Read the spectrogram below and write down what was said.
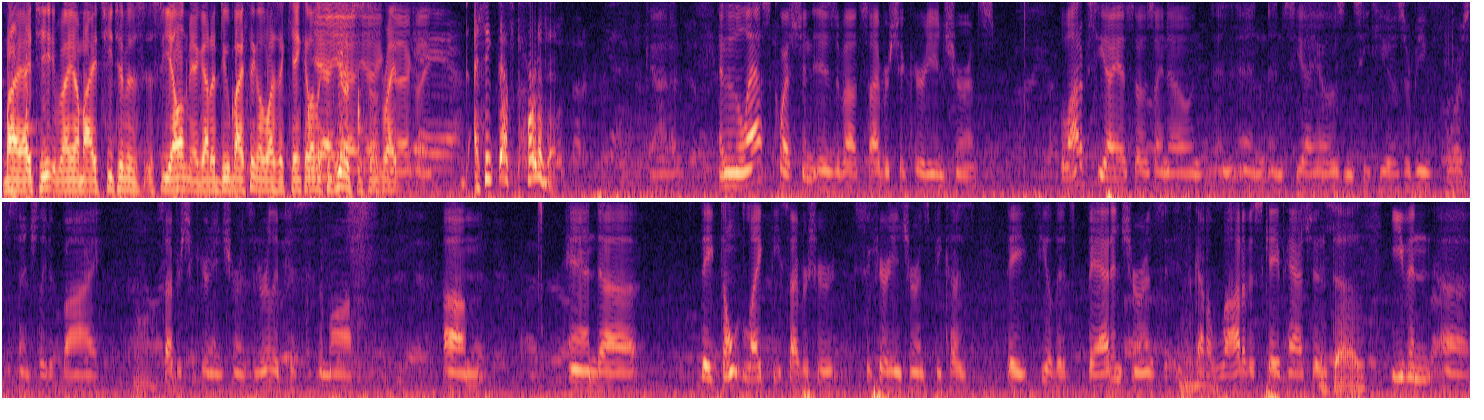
My IT, my, my IT team is, is yelling at me. I got to do my thing, otherwise I can't get on the computer yeah, systems, yeah, right? exactly. I think that's part of it. Got it. And then the last question is about cybersecurity insurance. A lot of CISOs I know and, and, and CIOs and CTOs are being forced essentially to buy cybersecurity insurance, and it really pisses them off. Um, and uh, they don't like the cybersecurity insurance because they feel that it's bad insurance. It's got a lot of escape hatches. It does. Even uh,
